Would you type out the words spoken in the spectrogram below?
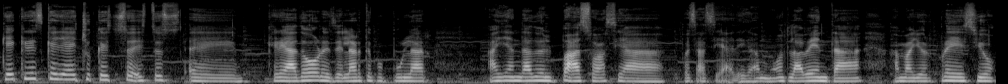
¿Qué crees que haya hecho que estos, eh, creadores del arte popular hayan dado el paso hacia, pues hacia, digamos, la venta a mayor precio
